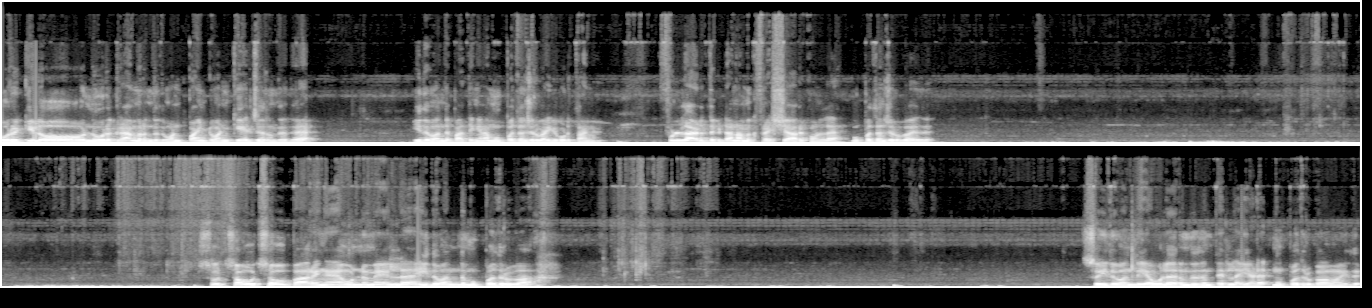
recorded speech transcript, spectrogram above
ஒரு கிலோ நூறு கிராம் இருந்தது. ஒன் பாயிண்ட் ஒன் கேஜ் இருந்தது. இது வந்து பார்த்தீங்கன்னா முப்பத்தஞ்சு ரூபாய்க்கு கொடுத்தாங்க. ஃபுல்லாக எடுத்துக்கிட்டால் நமக்கு ஃப்ரெஷ்ஷாக இருக்கும்ல. முப்பத்தஞ்சு ரூபாய் இது. ஸோ சவுத் சவு பாருங்க. ஒன்றுமே இல்லை. இது வந்து முப்பது ரூபா. ஸோ இது வந்து எவ்வளோ இருந்ததுன்னு தெரியல. எடை முப்பது ரூபாவும் இது.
